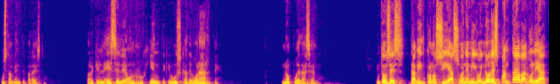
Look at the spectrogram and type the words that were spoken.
justamente para esto, para que ese león rugiente que busca devorarte no pueda hacerlo. Entonces David conocía a su enemigo y no le espantaba a Goliat.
